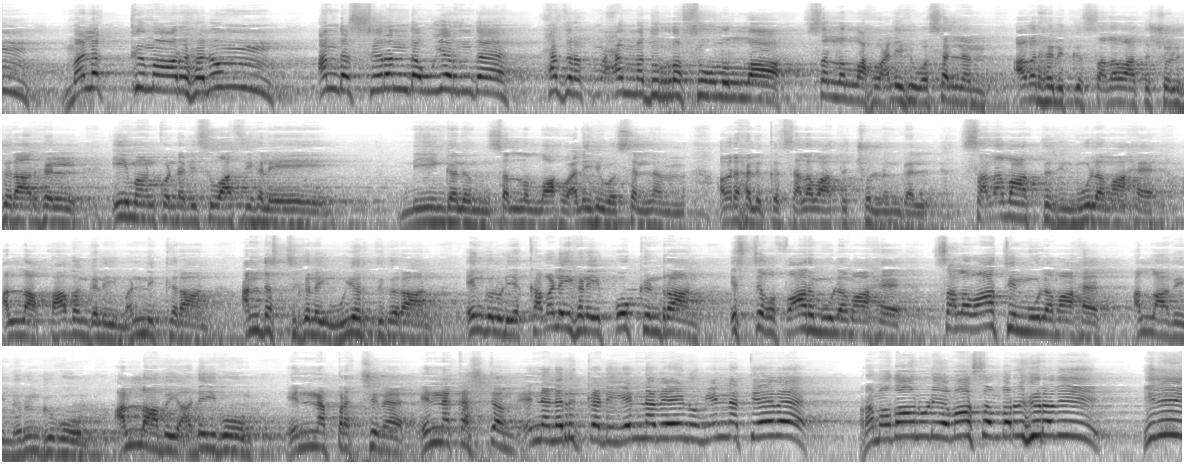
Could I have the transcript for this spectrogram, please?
மலக்குமார்களும் அந்த சிறந்த உயர்ந்த ஹஜரத் முஹம்மது ரசூலுல்லா ஸல்லல்லாஹு அலைஹி வஸல்லம் அவர்களுக்கு ஸலவாத்து சொல்கிறார்கள் ஈமான் கொண்ட விசுவாசிகளே நீங்களும் சல்லல்லாஹு அலஹி வசல்லம் அவர்களுக்கு செலவாத்து சொல்லுங்கள். ஸலவாத்தின் மூலமாக அல்லாஹ் பாவங்களை மன்னிக்கிறான் அந்தஸ்துகளை உயர்த்துகிறான் எங்களுடைய கவலைகளை போக்கின்றான். இஸ்திக்ஃபார் மூலமாக சலவாத்தின் மூலமாக அல்லாவை நெருங்குவோம் அல்லாவை அடைவோம். என்ன பிரச்சனை என்ன கஷ்டம் என்ன நெருக்கடி என்ன வேணும் என்ன தேவை? ரமதானுடைய மாசம் வருகிறது. இது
